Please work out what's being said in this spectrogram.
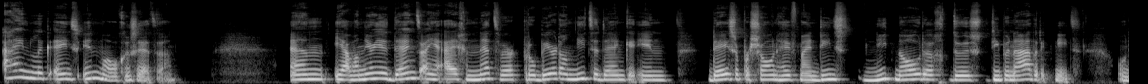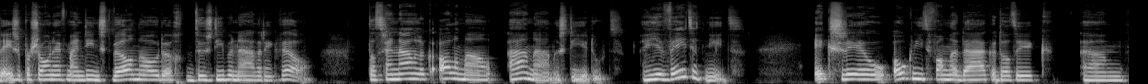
eindelijk eens in mogen zetten. En ja, wanneer je denkt aan je eigen netwerk, probeer dan niet te denken in deze persoon heeft mijn dienst niet nodig, dus die benader ik niet. Of deze persoon heeft mijn dienst wel nodig, dus die benader ik wel. Dat zijn namelijk allemaal aannames die je doet. En je weet het niet. Ik schreeuw ook niet van de daken dat ik, um,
